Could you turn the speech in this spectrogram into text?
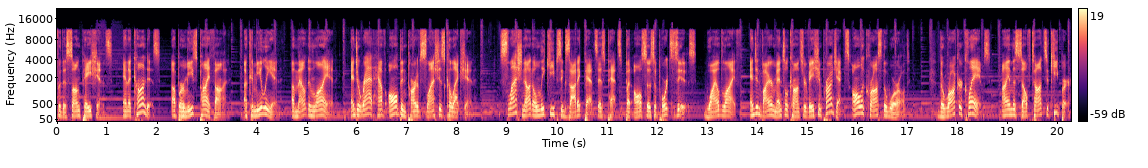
for the song Patience. Anacondas, a Burmese python, a chameleon, a mountain lion, and a rat have all been part of Slash's collection. Slash not only keeps exotic pets as pets but also supports zoos, wildlife, and environmental conservation projects all across the world. The rocker claims, I am a self-taught zookeeper,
